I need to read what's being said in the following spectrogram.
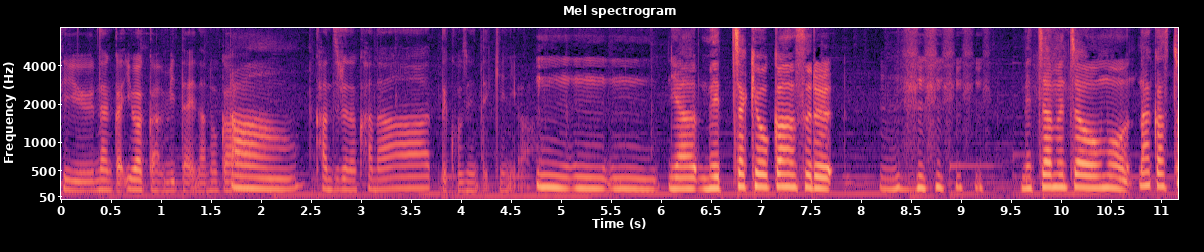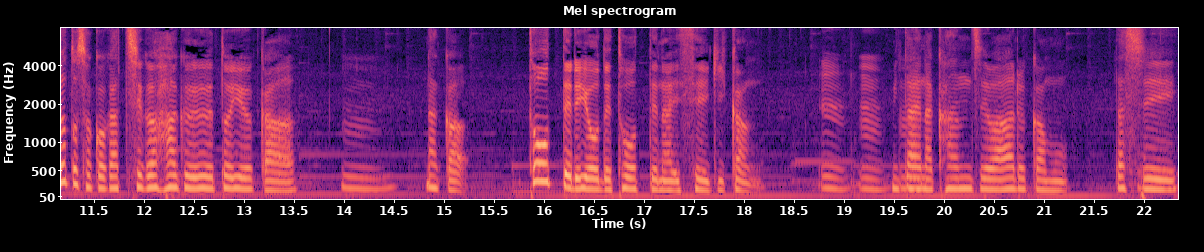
っていうなんか違和感みたいなのが感じるのかなーって個人的には。うんうんうん。いやめっちゃ共感する。うんめちゃめちゃ思う。なんかちょっとそこがちぐはぐというかうん。なんか通ってるようで通ってない正義感みたいな感じはあるかも、だし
